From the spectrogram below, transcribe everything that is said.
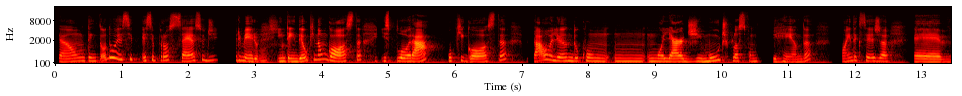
Então, tem todo esse, esse processo de, primeiro, Nossa. entender o que não gosta, explorar o que gosta, já olhando com um, um olhar de múltiplas fontes de renda, ainda que seja é,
